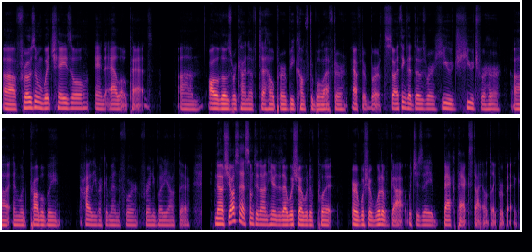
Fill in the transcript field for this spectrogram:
uh, frozen witch hazel, and aloe pads. Um, all of those were kind of to help her be comfortable after after birth. So I think that those were huge, huge for her, uh, and would probably highly recommend for for anybody out there. Now she also has something on here that I wish I would have put or wish I would have got, which is a backpack style diaper bag.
